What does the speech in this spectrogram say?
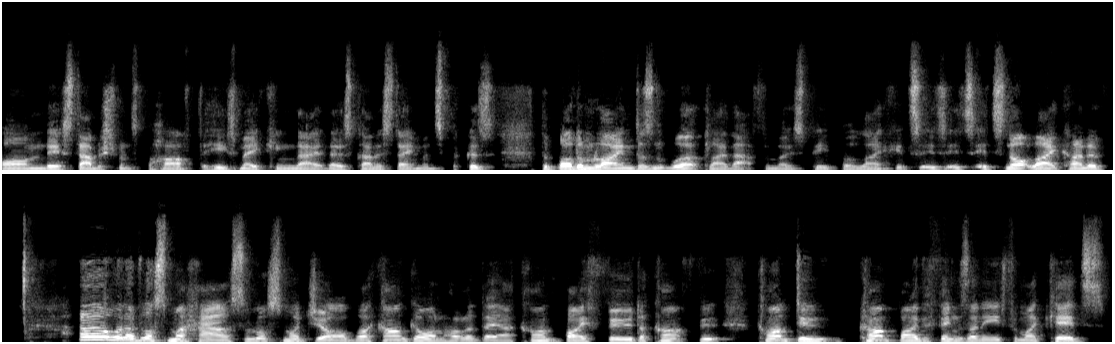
on the establishment's behalf that he's making that, those kind of statements because the bottom line doesn't work like that for most people. Like it's it's it's it's not like kind of oh well i've lost my house i've lost my job i can't go on holiday i can't buy food i can't can't do can't buy the things i need for my kids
